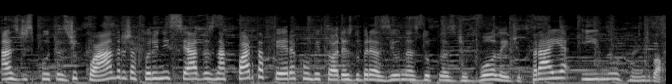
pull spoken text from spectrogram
as disputas de quadra já foram iniciadas na quarta-feira com vitórias do Brasil nas duplas de vôlei de praia e no handball.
